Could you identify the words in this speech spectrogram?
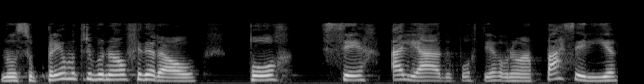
no Supremo Tribunal Federal por ser aliado, por ter uma parceria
